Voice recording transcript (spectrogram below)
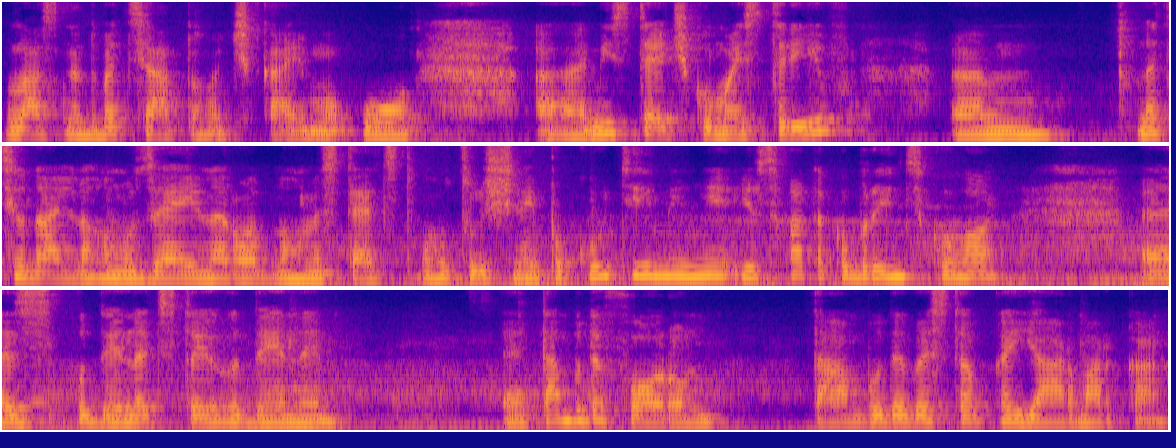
Власне, 20-го чекаємо у е, містечку майстрів. ем, Національного музею народного мистецтва Гуцульщини і Покуті імені Йосифата Кобринського е, з 11-ї години. Е, Там буде форум, там буде виставка ярмарка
